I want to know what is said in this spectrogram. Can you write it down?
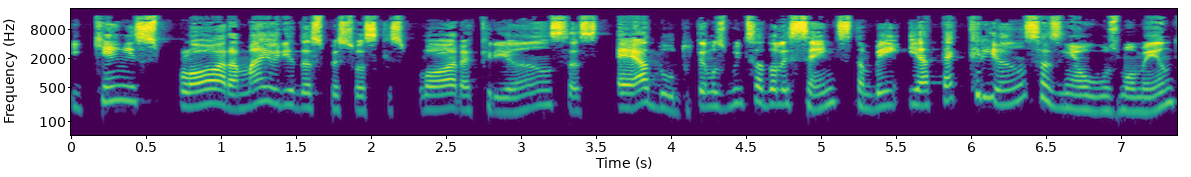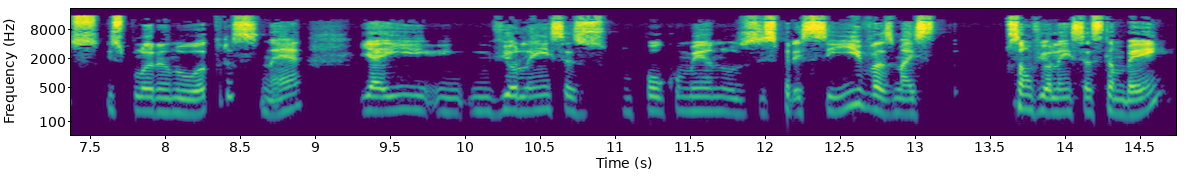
E quem explora, a maioria das pessoas que explora crianças é adulto. Temos muitos adolescentes também, e até crianças em alguns momentos, explorando outras, né? E aí em, em violências um pouco menos expressivas, mas são violências também,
